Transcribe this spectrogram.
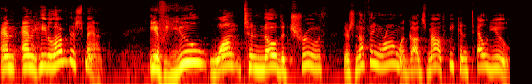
And, and he loved this man. If you want to know the truth, there's nothing wrong with God's mouth. He can tell you.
